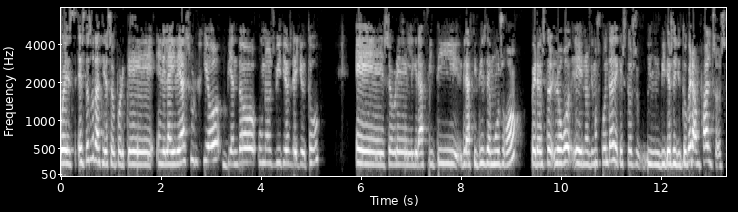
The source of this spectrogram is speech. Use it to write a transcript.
Pues esto es gracioso porque la idea surgió viendo unos vídeos de YouTube eh, sobre el graffiti, grafitis de musgo, pero esto luego eh, nos dimos cuenta de que estos mm, vídeos de YouTube eran falsos.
